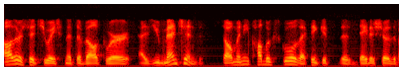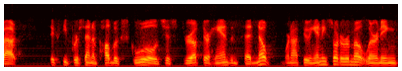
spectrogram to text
other situation that developed where, as you mentioned, so many public schools. I think it's the data shows about 60% of public schools just threw up their hands and said, "Nope, we're not doing any sort of remote learning."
